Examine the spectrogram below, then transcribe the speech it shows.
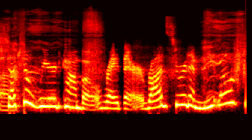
uh, such a weird combo right there. Rod Stewart and Meatloaf.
